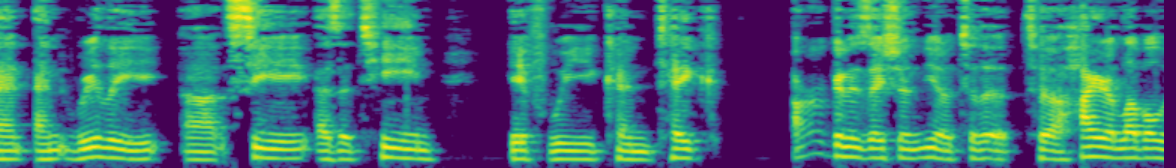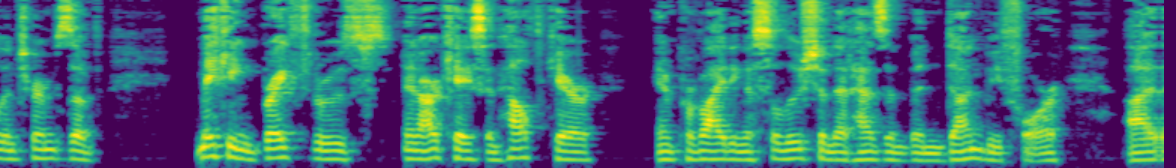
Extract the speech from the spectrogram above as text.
and and really uh, see as a team if we can take our organization, you know, to the to a higher level in terms of making breakthroughs. In our case, in healthcare, and providing a solution that hasn't been done before. Uh,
